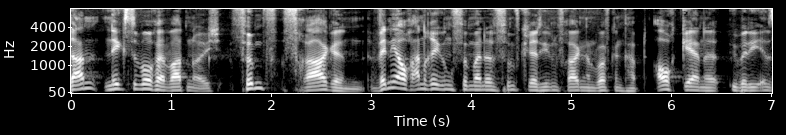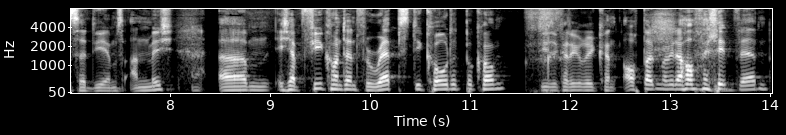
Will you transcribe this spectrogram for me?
Dann nächste Woche erwarten euch fünf Fragen. Wenn ihr auch Anregungen für meine fünf kreativen Fragen an Wolfgang habt, auch gerne über die Insta-DMs an mich. Ähm, ich habe viel Content für Raps decoded bekommen. Diese Kategorie kann auch bald mal wieder auferlebt werden.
